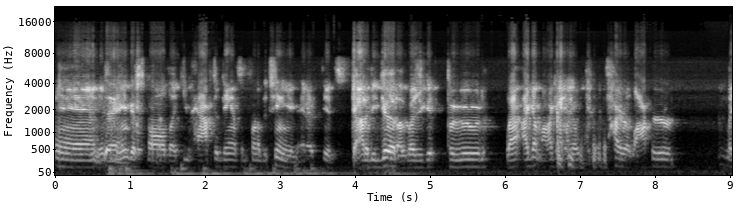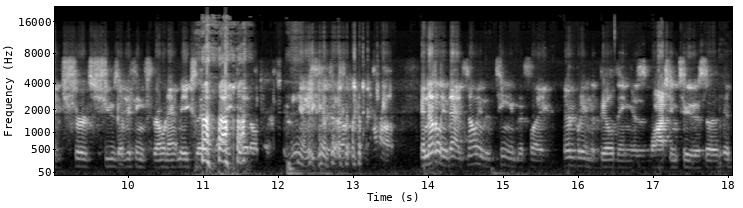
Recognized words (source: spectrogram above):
And if the Dang. name gets called, like you have to dance in front of the team, and it, it's got to be good, otherwise you get booed. I got my, I got my entire locker, like shirts, shoes, everything thrown at me because I didn't like it. Like, and not only that, it's not only the team, but it's like everybody in the building is watching too. So it,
